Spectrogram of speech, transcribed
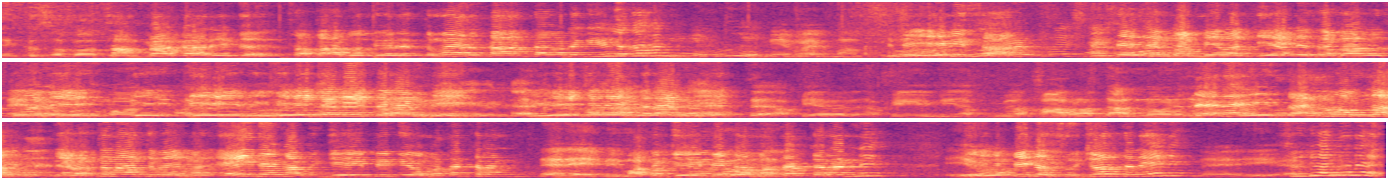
එක සභා සම්ප්‍රාකාරයක සභාපතිවරයෙක් තමයි අර කාන්තාවට ගිහිල්ලා ගහන්නේ. මේමයි ඉතින් මන්තුමා ඒ නිසා විශේෂයෙන් මම මේවා කියන්නේ සභාපතිතුමා මේ මේ- විවේචනය කරන්නේ විවේචනය කරන්නේ. ඇත්ත අපි අර අපි මේ අපි මේ කාරණා දන්නවනේ නෑ නෑ ඒ දන්නවා වුණා නැවත නැවත මේ ම- ඇයි දැන් අපි JP එකව මතක් කරන්නේ? නෑ නෑ මේ මතක JP එක මතක් කරන්නේ? JP එක සුජාත නෑනේ. නෑ, ඒ- සුජාත නෑ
